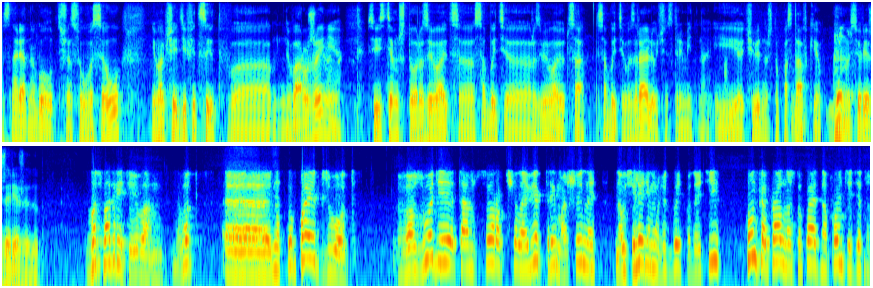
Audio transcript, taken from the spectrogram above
снарядный голод сейчас у ВСУ и вообще дефицит в э, вооружении в связи с тем, что развиваются события, развиваются события в Израиле очень стремительно, и очевидно, что поставки ну, все реже и реже идут? Вот смотрите, Иван, вот э, наступает взвод. Во взводе там 40 человек, три машины, на усиление может быть подойти он, как правило, наступает на фронте где-то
